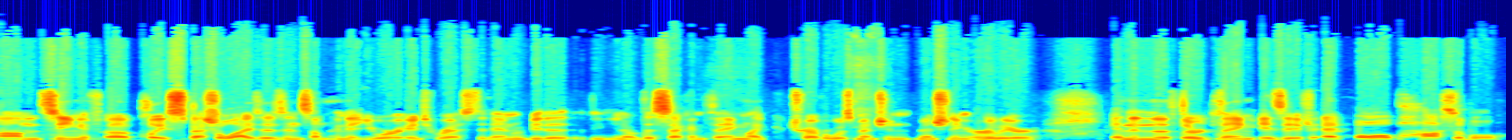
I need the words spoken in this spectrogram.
Um, seeing if a place specializes in something that you are interested in would be the you know the second thing, like Trevor was mention, mentioning earlier, and then the third thing is if at all possible,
